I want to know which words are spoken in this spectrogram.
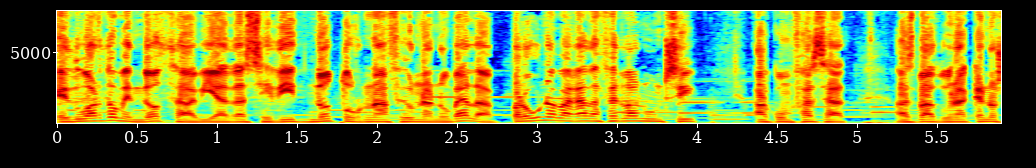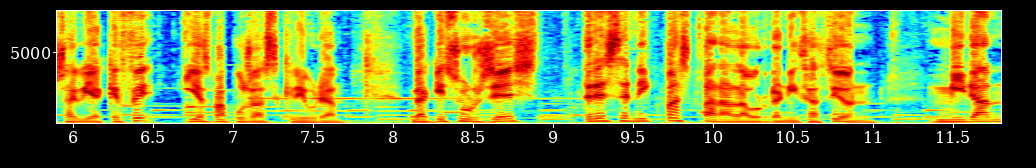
Eduardo Mendoza havia decidit no tornar a fer una novel·la, però una vegada fet l'anunci, ha confessat, es va donar que no sabia què fer i es va posar a escriure. D'aquí sorgeix Tres enigmes para la organizació, mirant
